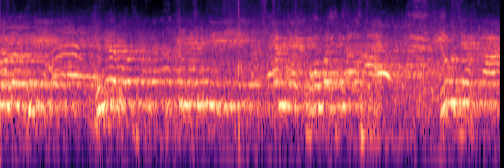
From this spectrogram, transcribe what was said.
number three, junior coach number 16 MTG, M.A. Thomas Sinasai, blue chef card,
